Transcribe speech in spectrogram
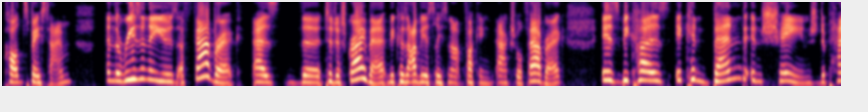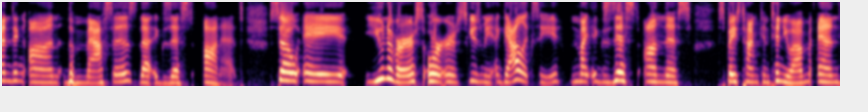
called space-time. And the reason they use a fabric as the to describe it because obviously it's not fucking actual fabric is because it can bend and change depending on the masses that exist on it. So a universe or, or excuse me, a galaxy might exist on this space-time continuum. And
